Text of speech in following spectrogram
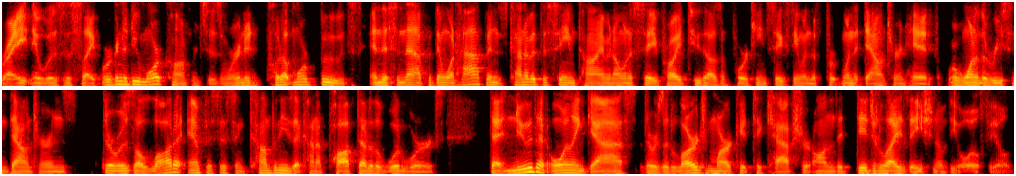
right? And it was just like, we're going to do more conferences and we're going to put up more booths and this and that. But then what happened is kind of at the same time, and I want to say probably 2014, 16, when the, when the downturn hit or one of the recent downturns, there was a lot of emphasis in companies that kind of popped out of the woodworks that knew that oil and gas, there was a large market to capture on the digitalization of the oil field.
